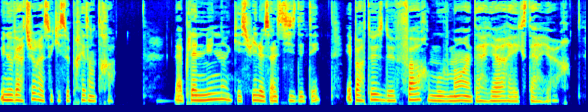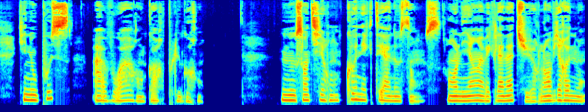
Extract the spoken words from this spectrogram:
une ouverture à ce qui se présentera. La pleine lune, qui suit le solstice d'été, est porteuse de forts mouvements intérieurs et extérieurs, qui nous poussent à voir encore plus grand. Nous nous sentirons connectés à nos sens, en lien avec la nature, l'environnement.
